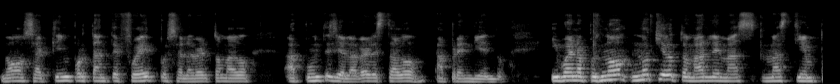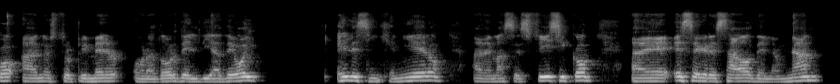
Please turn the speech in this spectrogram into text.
¿no? O sea, qué importante fue pues el haber tomado apuntes y el haber estado aprendiendo. Y bueno, pues no, no quiero tomarle más, más tiempo a nuestro primer orador del día de hoy. Él es ingeniero, además es físico, eh, es egresado de la UNAM.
